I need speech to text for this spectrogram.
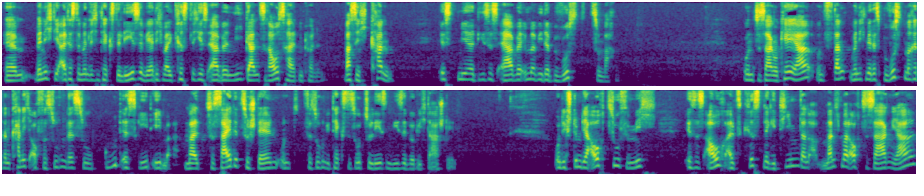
Ähm, wenn ich die alttestamentlichen Texte lese, werde ich mein christliches Erbe nie ganz raushalten können. Was ich kann, ist mir dieses Erbe immer wieder bewusst zu machen und zu sagen, okay, ja, und dann, wenn ich mir das bewusst mache, dann kann ich auch versuchen, das so gut es geht eben mal zur Seite zu stellen und versuchen, die Texte so zu lesen, wie sie wirklich dastehen. Und ich stimme dir auch zu, für mich ist es auch als Christ legitim, dann manchmal auch zu sagen, ja,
